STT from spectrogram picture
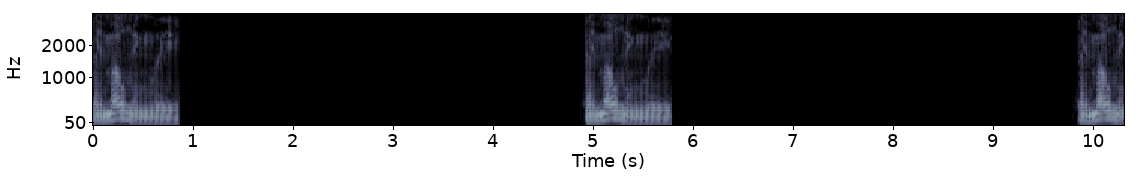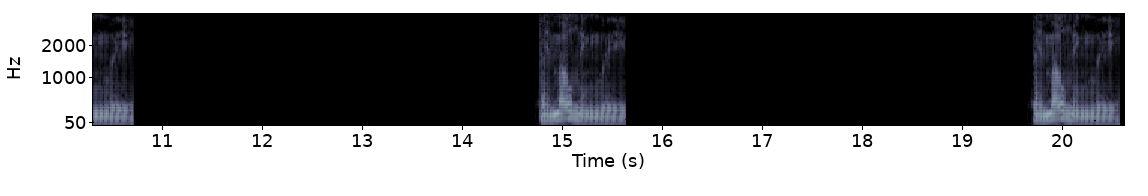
bemoaningly. Bemoaningly. Bemoaningly. Bemoaningly. Bemoaningly.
